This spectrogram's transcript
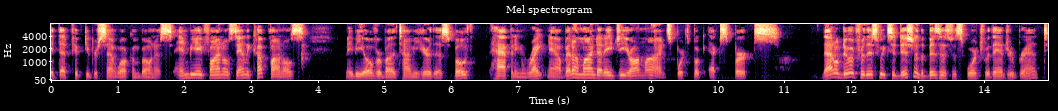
get that 50% welcome bonus. NBA Finals, Stanley Cup Finals may be over by the time you hear this. Both happening right now. BetOnline.ag, your online sportsbook experts. That'll do it for this week's edition of the Business of Sports with Andrew Brandt.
